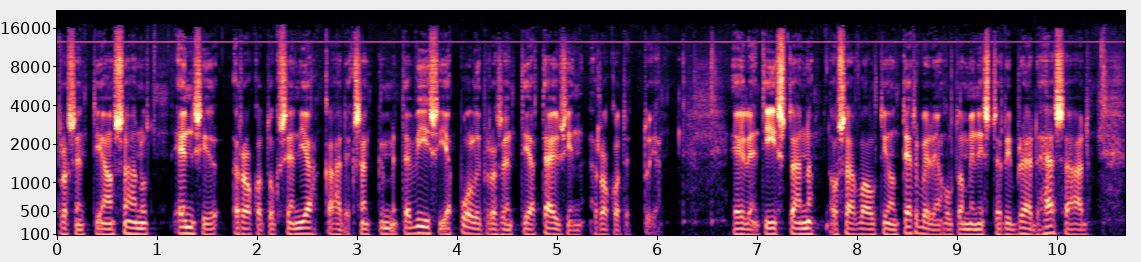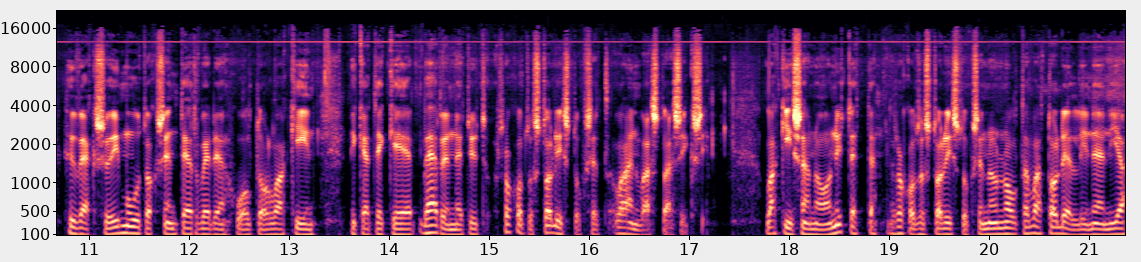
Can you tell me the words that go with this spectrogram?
prosenttia on saanut ensirokotuksen ja 85,5 prosenttia täysin rokotettuja. Eilen tiistaina osavaltion terveydenhuoltoministeri Brad Hazard hyväksyi muutoksen terveydenhuoltolakiin, mikä tekee väärennetyt rokotustodistukset lainvastaisiksi. Laki sanoo nyt, että rokotustodistuksen on oltava todellinen ja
